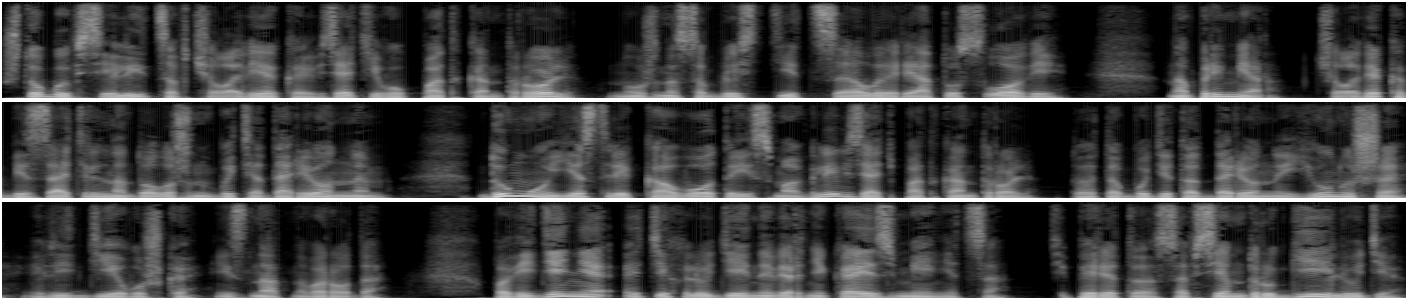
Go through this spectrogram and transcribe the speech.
Чтобы вселиться в человека и взять его под контроль, нужно соблюсти целый ряд условий. Например, человек обязательно должен быть одаренным, Думаю, если кого-то и смогли взять под контроль, то это будет одаренный юноша или девушка из знатного рода. Поведение этих людей наверняка изменится. Теперь это совсем другие люди.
